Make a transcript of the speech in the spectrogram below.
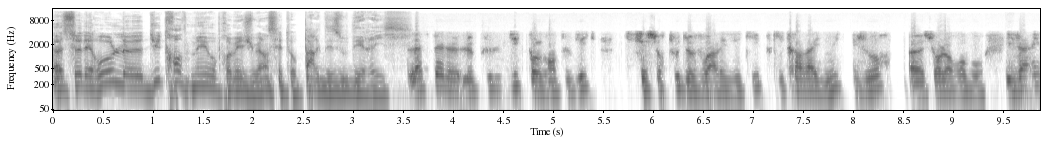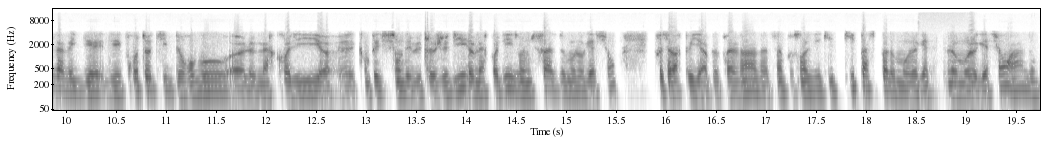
euh, se déroulent euh, du 30 mai au 1er juin. C'est au Parc des Oudéries. L'aspect le, plus ludique pour le grand public, c'est surtout de voir les équipes qui travaillent nuit et jour euh, sur leurs robots. Ils arrivent avec des, prototypes de robots le mercredi, la compétition débute le jeudi. Le mercredi, ils ont une phase d'homologation. Il faut savoir qu'il y a à peu près 20-25% des équipes qui passent pas l'homologation, hein, donc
